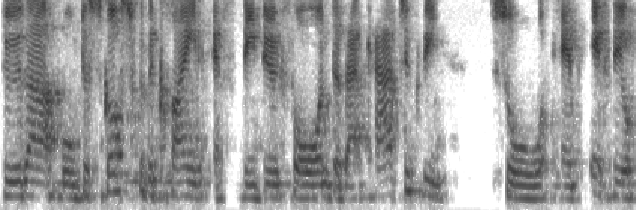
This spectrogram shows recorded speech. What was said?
do that. We'll discuss with the client if they do fall under that category. So, um, if they are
